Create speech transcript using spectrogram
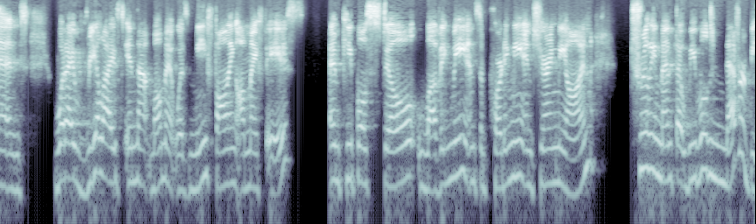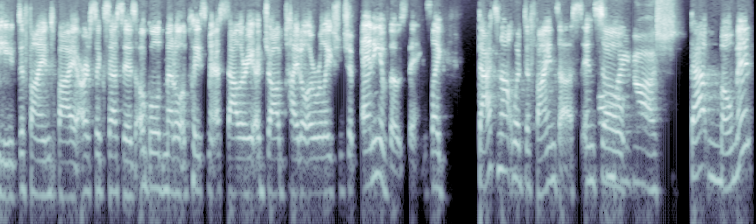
And what I realized in that moment was me falling on my face and people still loving me and supporting me and cheering me on truly meant that we will never be defined by our successes a gold medal, a placement, a salary, a job title, a relationship, any of those things. Like, that's not what defines us. And oh so, oh my gosh. That moment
